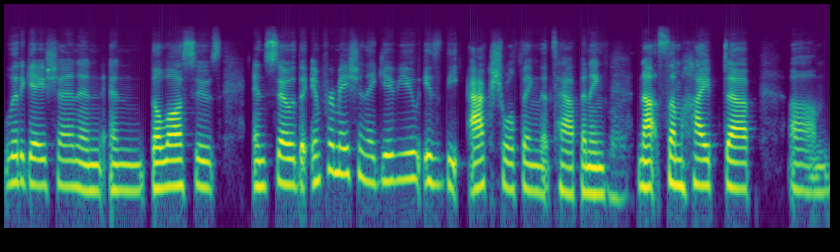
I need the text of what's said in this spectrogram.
litigation and and the lawsuits and so the information they give you is the actual thing that's happening Right. not some hyped up um,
